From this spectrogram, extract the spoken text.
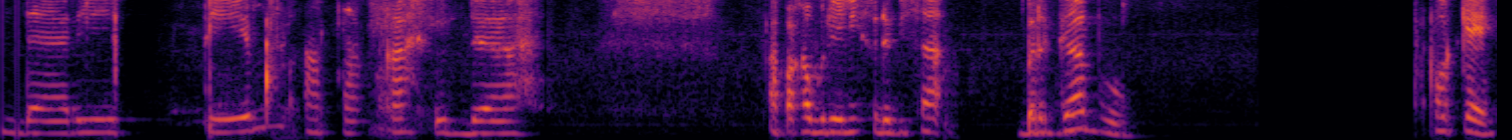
dari tim apakah sudah apakah Bu Deni sudah bisa bergabung. Oke.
